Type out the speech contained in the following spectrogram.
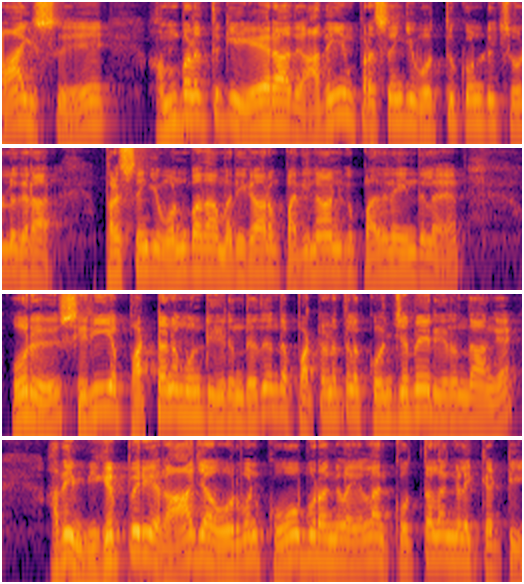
வாய்ஸு அம்பலத்துக்கு ஏறாது. அதையும் பிரசங்கி ஒத்துக்கொண்டு சொல்லுகிறார். பிரசங்கி ஒன்பதாம் அதிகாரம் பதினான்கு பதினைந்தில் ஒரு சிறிய பட்டணம் ஒன்று இருந்தது. அந்த பட்டணத்தில் கொஞ்சம் பேர் இருந்தாங்க. அதை மிகப்பெரிய ராஜா ஒருவன் கோபுரங்களை எல்லாம் கொத்தளங்களை கட்டி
